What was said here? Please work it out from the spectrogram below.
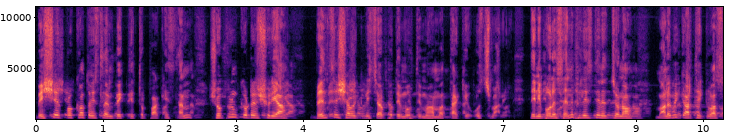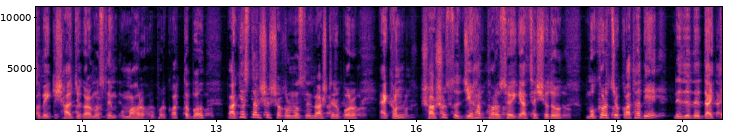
বিশ্বের প্রখ্যাত ইসলাম ব্যক্তিত্ব পাকিস্তান। সুপ্রিম কোর্টের সুরিয়া বেঞ্চের সাবেক বিচারপতি মুফতি মোহাম্মদ তাকি উসমানী তিনি বলেছেন, ফিলিস্তিনের জন্য মানবিক, আর্থিক, বাস্তবিক সাহায্য করা মুসলিম উম্মাহর উপর কর্তব্য। পাকিস্তান সহ সকল মুসলিম রাষ্ট্রের উপর এখন সশস্ত্র জিহাদ ফরজ হয়ে গেছে। শুধু মুখরোচক কথা দিয়ে নিজেদের দায়িত্ব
